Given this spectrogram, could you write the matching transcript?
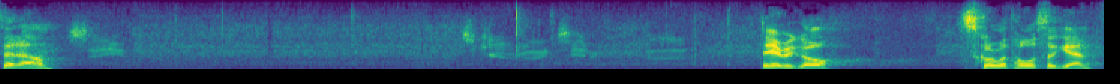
Sit down. There we go. Score with host again. good.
